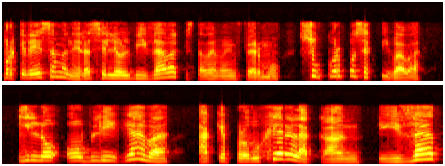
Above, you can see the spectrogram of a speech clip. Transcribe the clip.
porque de esa manera se le olvidaba que estaba enfermo, su cuerpo se activaba y lo obligaba a que produjera la cantidad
